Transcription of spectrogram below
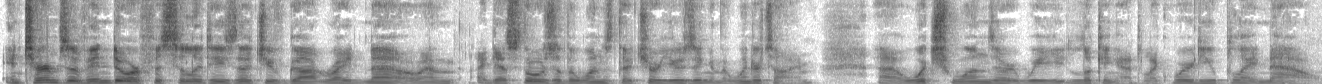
In terms of indoor facilities that you've got right now, and I guess those are the ones that you're using in the wintertime, uh, which ones are we looking at? Like, where do you play now?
